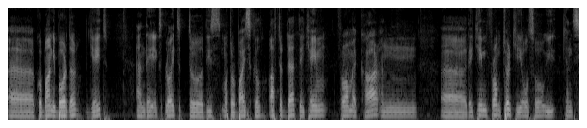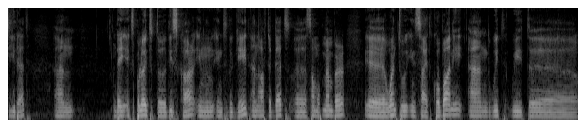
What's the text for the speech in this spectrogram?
uh, Kobani border gate, and they exploited uh, this motor bicycle. After that, they came from a car, and uh, they came from Turkey. Also, we can see that, and they exploited uh, this car in into the gate. And after that, uh, some of member uh, went to inside Kobani and with with uh,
